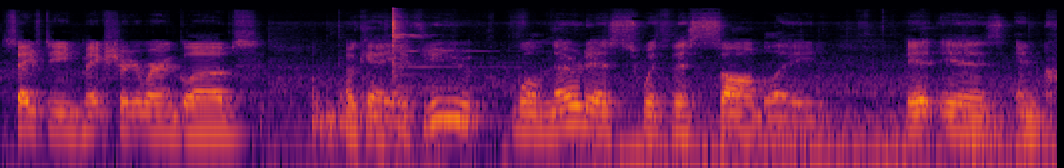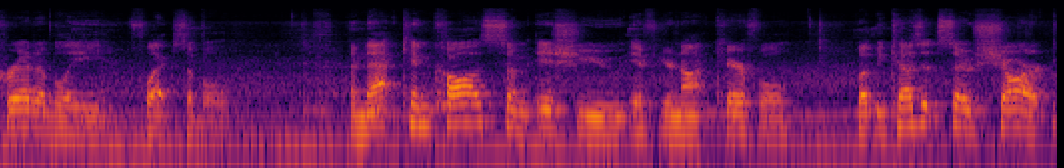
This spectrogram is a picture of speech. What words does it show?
safety, make sure you're wearing gloves. Okay, if you will notice with this saw blade, it is incredibly flexible. And that can cause some issue if you're not careful. But because it's so sharp,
